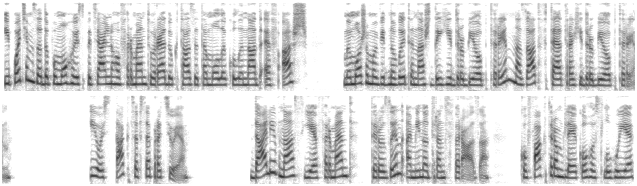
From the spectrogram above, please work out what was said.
І потім, за допомогою спеціального ферменту редуктази та молекули NADFH, ми можемо відновити наш дигідробіоптерин назад в тетрагідробіоптерин. І ось так це все працює. Далі в нас є фермент тирозин амінотрансфераза, кофактором для якого слугує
